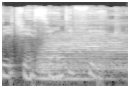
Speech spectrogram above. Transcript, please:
DJ scientifique.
